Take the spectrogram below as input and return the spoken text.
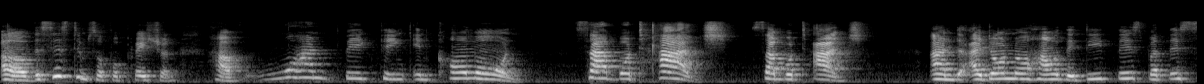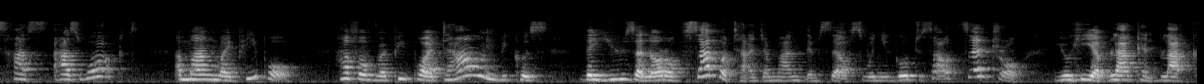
uh, the systems of oppression have one big thing in common sabotage. Sabotage. And I don't know how they did this, but this has, has worked among my people. Half of my people are down because they use a lot of sabotage among themselves. When you go to South Central, you hear black and black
